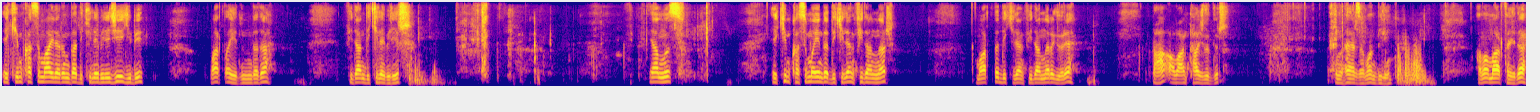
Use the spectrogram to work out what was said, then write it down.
Ekim Kasım aylarında dikilebileceği gibi Mart ayında da fidan dikilebilir. Yalnız Ekim Kasım ayında dikilen fidanlar Mart'ta dikilen fidanlara göre daha avantajlıdır. Bunu her zaman bilin. Ama Mart ayı da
